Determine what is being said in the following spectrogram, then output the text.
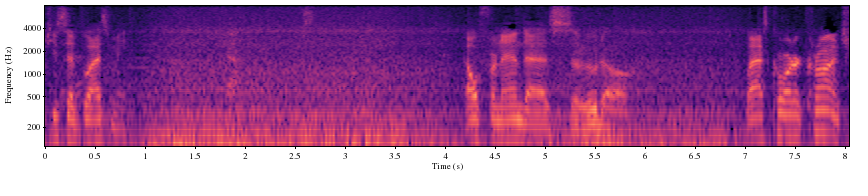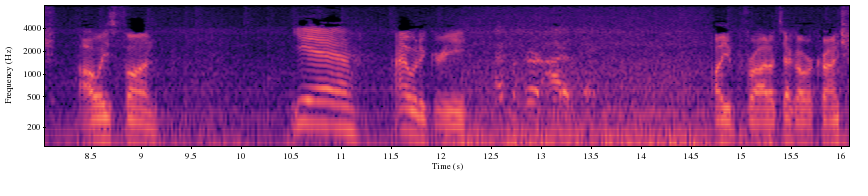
She said, bless me. El Fernandez, saludo. Last quarter crunch, always fun. Yeah, I would agree. I prefer auto Autotek. Oh, you prefer auto Autotek over Crunch?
